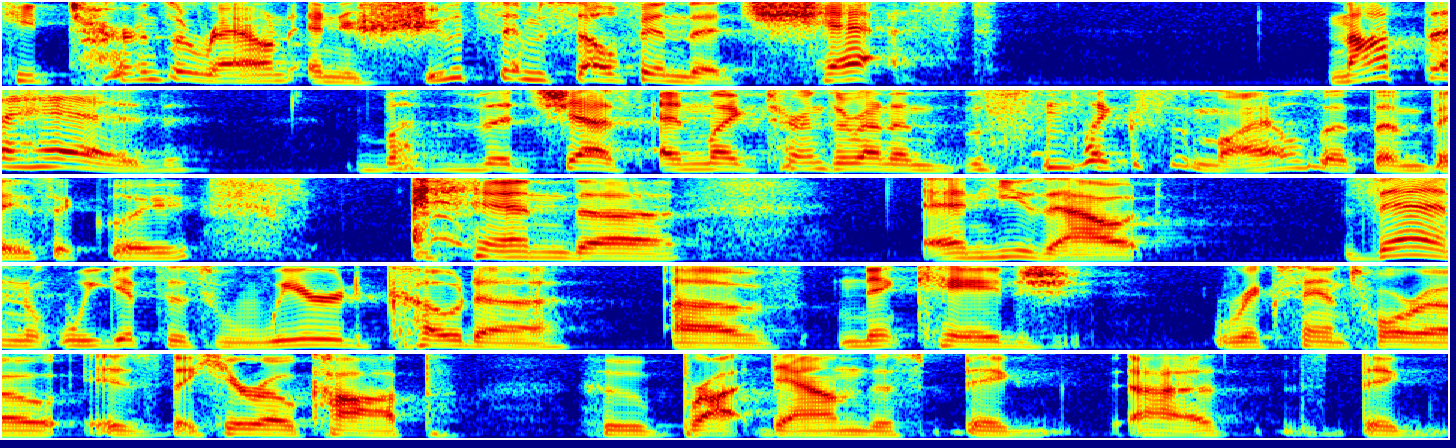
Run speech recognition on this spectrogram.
He turns around and shoots himself in the chest, not the head, but the chest, and like turns around and like smiles at them basically, and uh, and he's out. Then we get this weird coda of Nick Cage, Rick Santoro is the hero cop who brought down this big uh, this big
